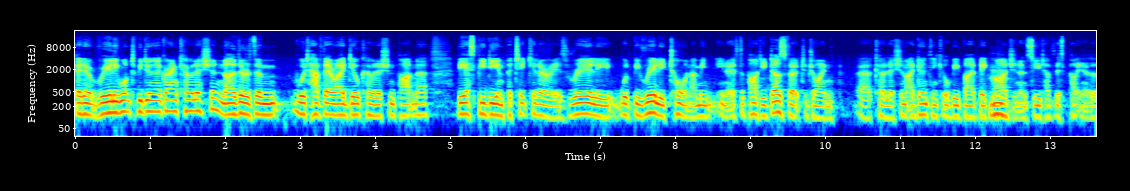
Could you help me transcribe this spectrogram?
they don't really want to be doing a grand coalition. Neither of them would have their ideal coalition partner. The SPD in particular is really, would be really torn. I mean, you know, if the party does vote to join uh, coalition, I don't think it will be by a big mm. margin. And so you'd have this, you know, the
